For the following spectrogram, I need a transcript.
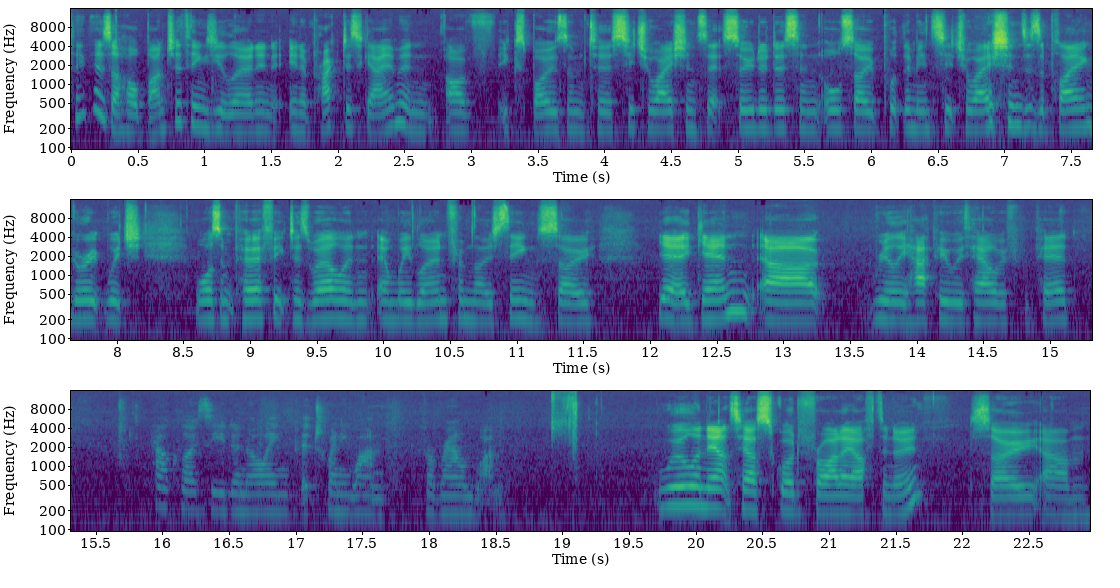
I think there's a whole bunch of things you learn in, in a practice game, and I've exposed them to situations that suited us and also put them in situations as a playing group which wasn't perfect as well, and, and we learned from those things. So yeah, again, uh, really happy with how we've prepared. How close are you to knowing the 21 for round one? We'll announce our squad Friday afternoon. So, um,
